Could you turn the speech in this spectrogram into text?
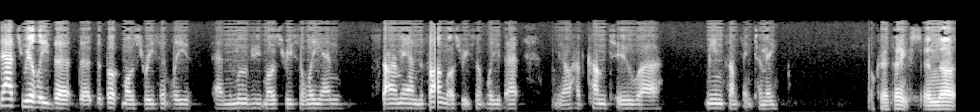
that's really the, the the book most recently, and the movie most recently, and Starman, the song most recently, that you know have come to uh, mean something to me. Okay, thanks. And uh,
